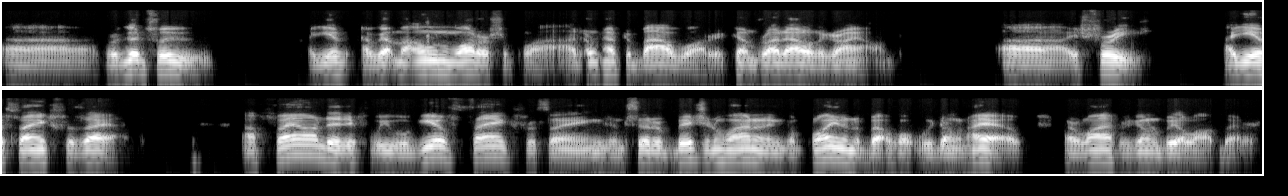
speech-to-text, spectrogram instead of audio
uh, for good food. I give, I've got my own water supply. I don't have to buy water. It comes right out of the ground. Uh, it's free. I give thanks for that. I found that if we will give thanks for things instead of bitching, whining, and complaining about what we don't have, our life is going to be a lot better.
